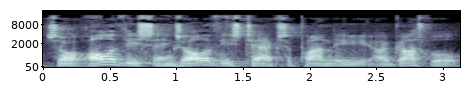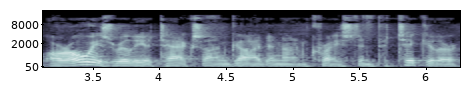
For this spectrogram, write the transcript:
So, all of these things, all of these attacks upon the uh, gospel are always really attacks on God and on Christ in particular,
